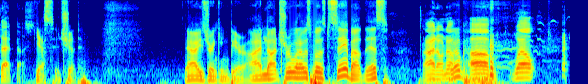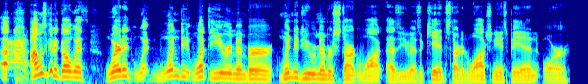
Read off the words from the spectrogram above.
that does. Yes, it should. Now he's drinking beer. I'm not sure what I was supposed to say about this. I don't know. Well- um, well, uh, I was gonna go with where did what when do what do you remember? When did you remember start wa- as you as a kid started watching ESPN or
